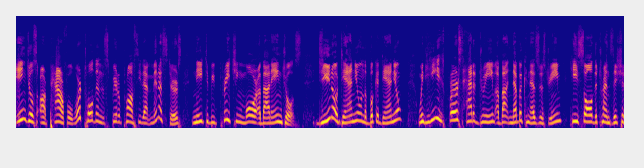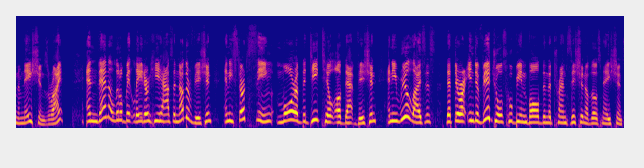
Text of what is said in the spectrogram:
Angels are powerful. We're told in the spirit of prophecy that ministers need to be preaching more about angels. Do you know Daniel in the book of Daniel? When he first had a dream about Nebuchadnezzar's dream, he saw the transition of nations, right? And then a little bit later, he has another vision and he starts seeing more of the detail of that vision. And he realizes that there are individuals who'll be involved in the transition of those nations.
